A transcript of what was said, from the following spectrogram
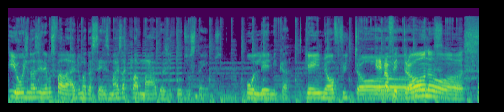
E hoje nós iremos falar de uma das séries mais aclamadas de todos os tempos polêmica. Game of Thrones. Game of Thrones.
